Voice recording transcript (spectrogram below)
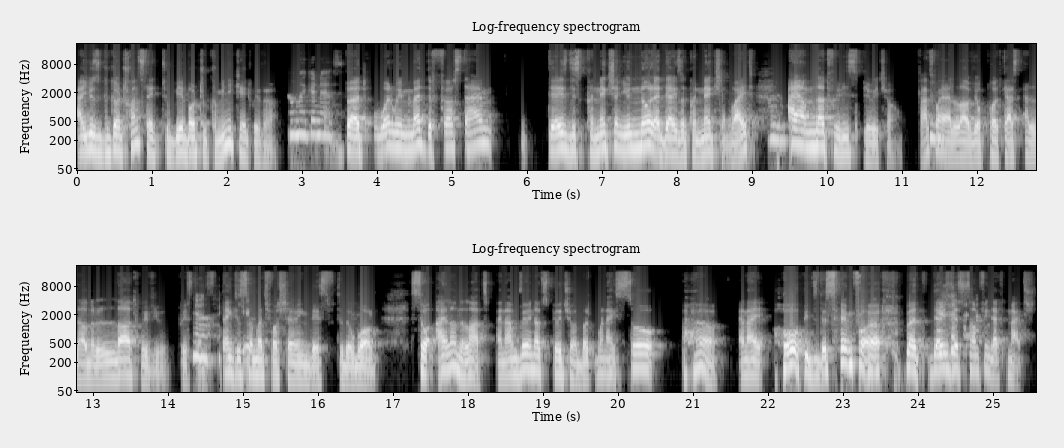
I used Google Translate to be able to communicate with her. Oh my goodness. But when we met the first time, there is this connection. You know that there is a connection, right? Mm. I am not really spiritual. That's why mm-hmm. I love your podcast. I learned a lot with you, Kristen. Yeah, thank, thank you, you so much for sharing this to the world. So I learned a lot and I'm very not spiritual, but when I saw her and I hope it's the same for her, but there is just something that matched,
